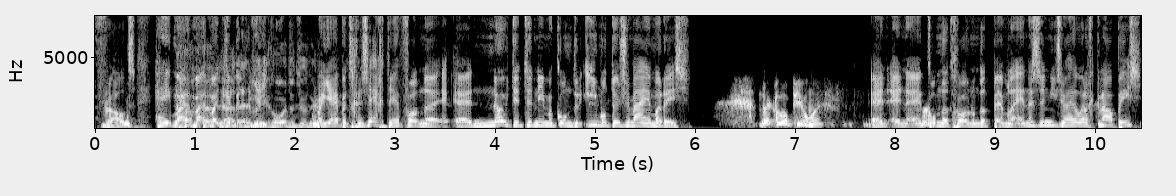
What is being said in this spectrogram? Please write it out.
Frans. Hey, maar, maar, maar, Ja, niet gehoord natuurlijk. maar jij hebt het gezegd, hè, van eh, eh, nooit in te nemen komt er iemand tussen mij en Maris. Dat klopt, jongen. En, en, en komt dat gewoon omdat Pamela Anderson niet zo heel erg knap is?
